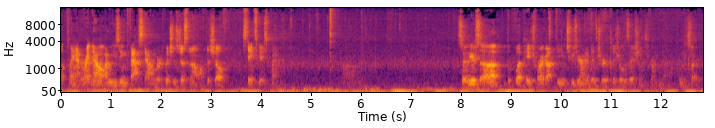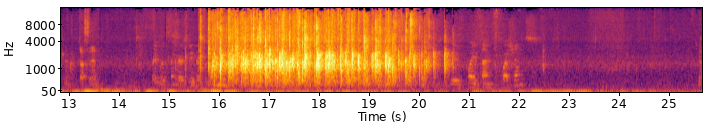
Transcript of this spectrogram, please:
a plan. Right now, I'm using Fast Downward, which is just an off-the-shelf state space planner. So here's uh, the web page where I got the Choose Your Own Adventure visualizations from the, from the start, and that's the end. Great, let's thank our speaker. We have plenty of time for questions. Yeah.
